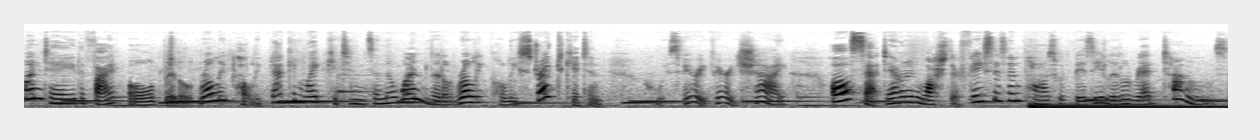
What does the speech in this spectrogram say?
One day, the five bold little roly poly black and white kittens and the one little roly poly striped kitten, who was very, very shy, all sat down and washed their faces and paws with busy little red tongues.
